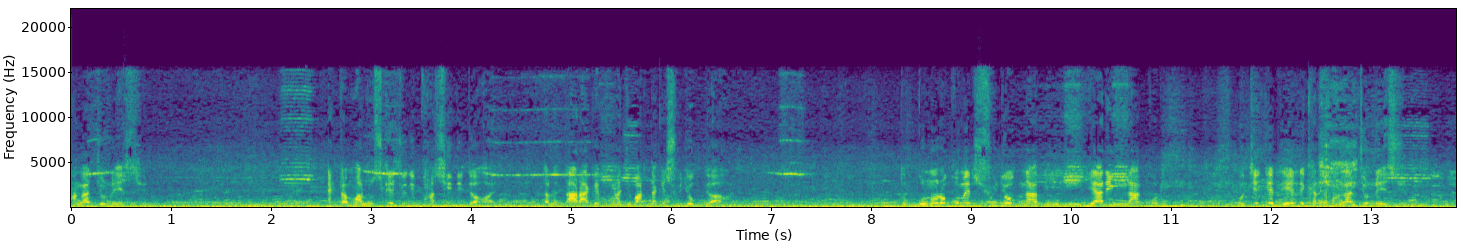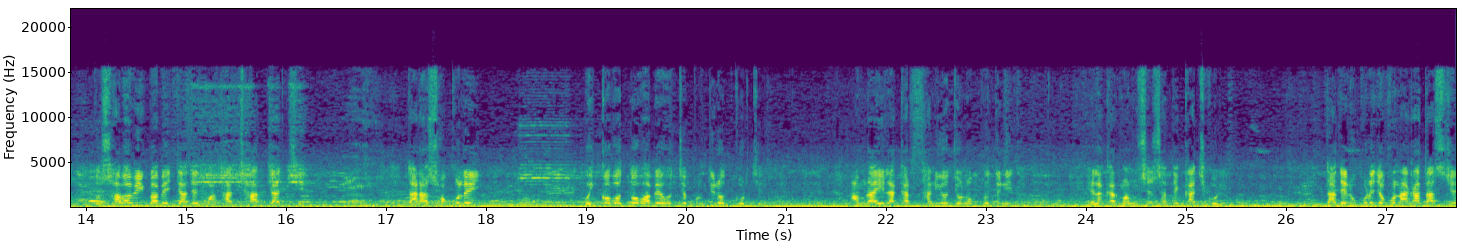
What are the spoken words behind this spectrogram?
ভাঙার জন্য এসেছিল। একটা মানুষকে যদি ফাঁসি দিতে হয়, তাহলে তার আগে পাঁচবার তাকে সুযোগ দেওয়া হয়। তো কোনো রকমের সুযোগ না দিয়ে হিয়ারিং না করে হচ্ছে যে রেল এখানে ভাঙার জন্য এসেছিল। তো স্বাভাবিকভাবে যাদের মাথার ছাদ যাচ্ছে, তারা সকলেই ঐক্যবদ্ধভাবে হচ্ছে প্রতিরোধ করছে। আমরা এলাকার স্থানীয় জনপ্রতিনিধি, এলাকার মানুষের সাথে কাজ করি। তাদের উপরে যখন আঘাত আসছে,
